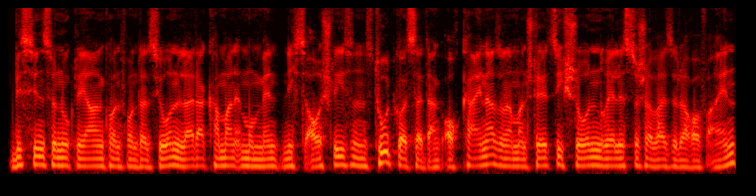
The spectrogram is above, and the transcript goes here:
bis hin zur nuklearen Konfrontation. Leider kann man im Moment nichts ausschließen. Es tut Gott sei Dank auch keiner, sondern man stellt sich schon realistischerweise darauf ein.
